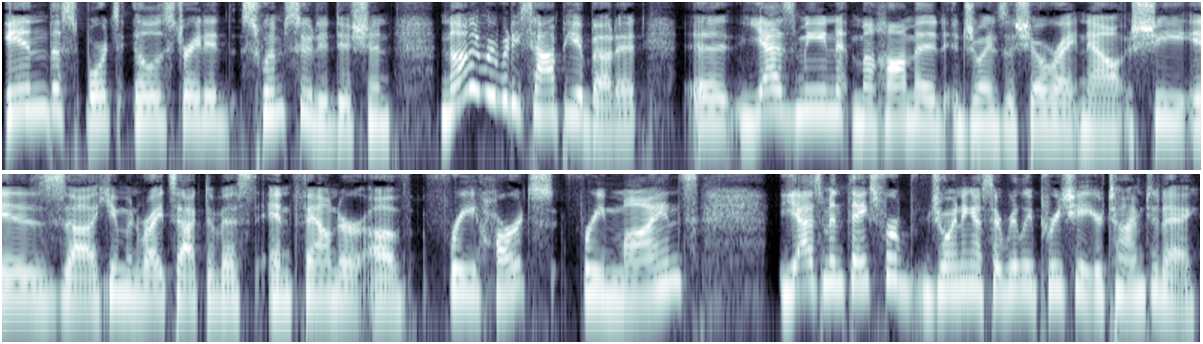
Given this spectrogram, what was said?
in the Sports Illustrated swimsuit edition. Not everybody's happy about it. Uh, Yasmin Mohammed joins the show right now. She is a human rights activist and founder of Free Hearts, Free Minds. Yasmin, thanks for joining us. I really appreciate your time today.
